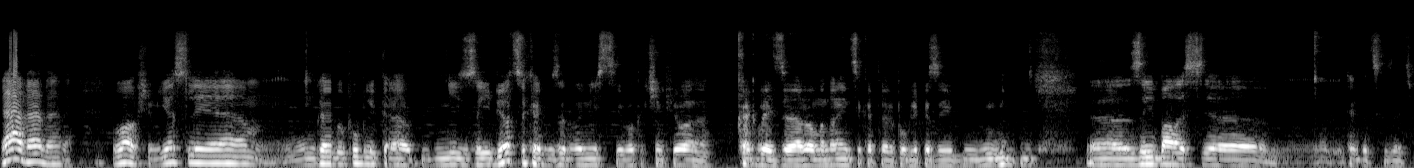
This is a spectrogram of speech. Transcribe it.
Да, да, да, да. В общем, если как бы публика не заебется как бы за два месяца его как чемпиона, как, блядь, за Роман Рейнса, который публика заеб... э, заебалась, э, как бы это сказать.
